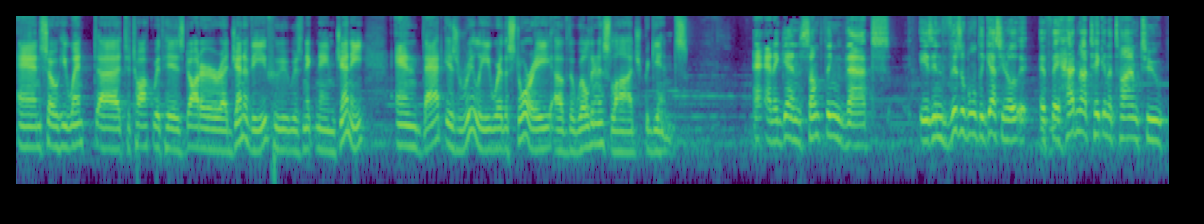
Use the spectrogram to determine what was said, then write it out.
And so he went to talk with his daughter Genevieve, who was nicknamed Jenny, and that is really where the story of the Wilderness Lodge begins. And again, something that is invisible to guests. You know, if they had not taken the time to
